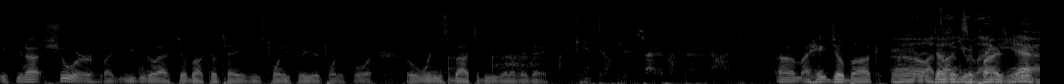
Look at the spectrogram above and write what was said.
if you're not sure, like you can go ask Joe Buck. He'll tell you if he's 23 or 24 or when he's about to be, whatever day. I can't tell if you're excited about that or not. Um, I hate Joe Buck, and Oh, I it thought doesn't you were like, surprise me. yeah,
